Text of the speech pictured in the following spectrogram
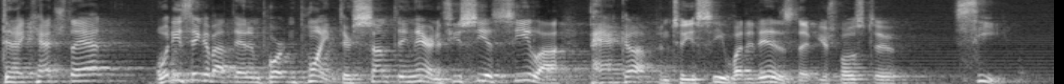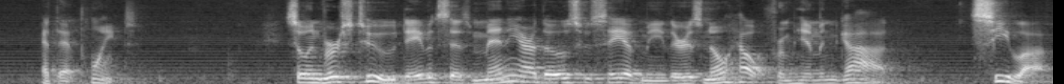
did I catch that? What do you think about that important point? There's something there. And if you see a Selah, back up until you see what it is that you're supposed to see at that point. So in verse 2, David says, Many are those who say of me, There is no help from him in God. Selah.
